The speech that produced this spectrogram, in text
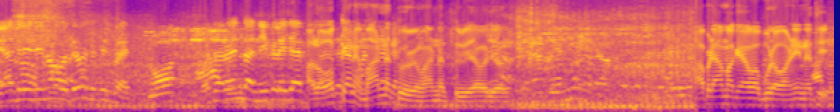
ત્યાં સુધી ન વધ્યો સતીશભાઈ. વધારે ને નીકળી જાય. હાલો ઓકે ને નથી પૂરવી આવો જાવ આપણે આમાં કઈ હવા પુરાવાની નથી.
